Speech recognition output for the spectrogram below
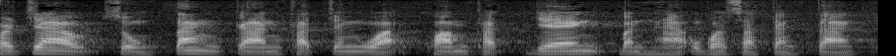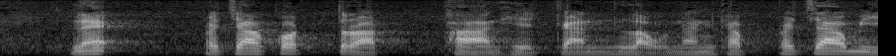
พระเจ้าทรงตั้งการขัดจังหวะ ความขัดแย้งปัญหาอุปสรรคต่างๆ และพระเจ้าก็ตรัสผ่านเหตุการณ์เหล่านั้นครับ พระเจ้ามี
